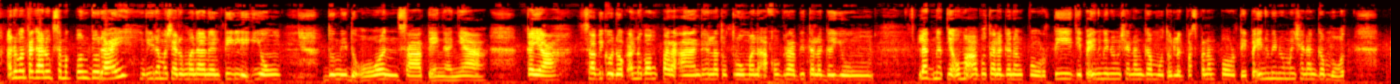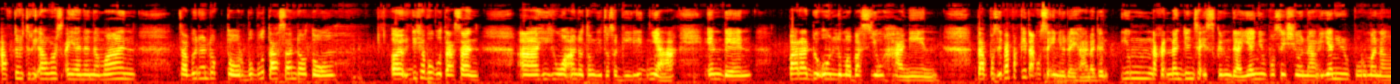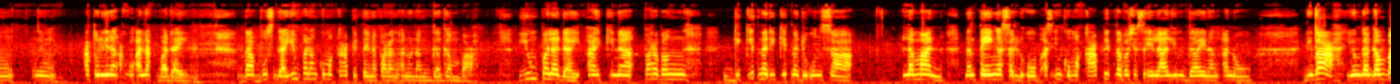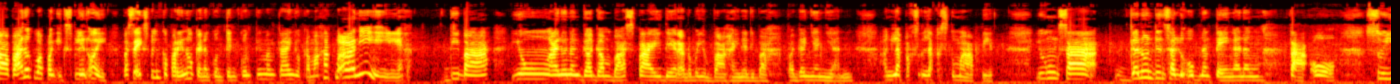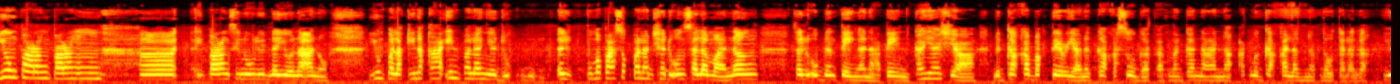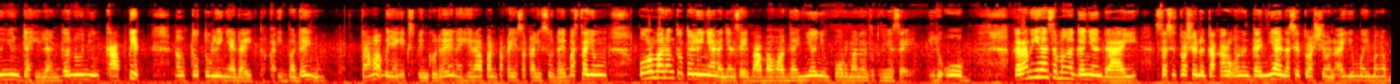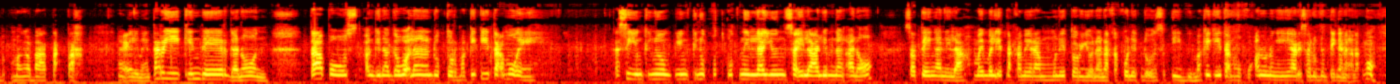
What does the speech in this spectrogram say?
ano bang Tagalog sa magpundo dai? Hindi na masyadong mananatili yung dumi doon sa tenga niya. Kaya sabi ko, Dok, ano bang paraan? Dahil natutruma na ako, grabe talaga yung lagnat niya, umaabot talaga ng 40. Di pa inumin naman siya ng gamot, o lagpas pa ng 40, pa inumin naman siya ng gamot. After 3 hours, ayan na naman. Sabi ng doktor, bubutasan daw tong, or di siya bubutasan, ah, hihiwaan daw tong dito sa gilid niya. And then, para doon lumabas yung hangin. Tapos ipapakita ko sa inyo day ha, na gan- yung nandyan sa screen day, yan yung posisyon ng, yan yung forma ng, ng atuli ng akong anak ba day. Tapos day, yung palang kumakapit day na parang ano ng gagamba. Yung pala day, ay kina, para dikit na dikit na doon sa laman ng tenga sa loob. As in kumakapit na ba siya sa ilalim day ng ano? 'di ba? Yung gagamba. Paano ko pa pag-explain oy basta explain ko pa rin no? Kaya nag-content-content man tayo. Kamahak maani 'di ba yung ano ng gagamba spider ano ba yung bahay na 'di ba pag ganyan yan ang lakas lakas kumapit yung sa ganun din sa loob ng tenga ng tao. So yung parang parang ah, parang sinulid na yon na ano yung pala kinakain pala niya eh, pumapasok pala siya doon sa laman ng sa loob ng tenga natin. Kaya siya nagkakabakterya nagkakasugat at nagkanana at magkakalagnat daw talaga. Yun yung dahilan. Ganun yung kapit ng tutuli niya dahil kakaiba dahil no? Tama ba yung explain ko dahil nahirapan pa kayo sa kalisoday. Basta yung forma ng tutuli niya nandyan sa ibabaw, ganyan yung forma ng tutuli niya sa iloob. Karamihan sa mga ganyan dahil sa sitwasyon nagkakaroon ng ganyan na sitwasyon ay yung may mga mga bata pa. Mga elementary, kinder, ganon. Tapos, ang ginagawa lang ng doktor, makikita mo eh, kasi yung, kinu, yung kinukutkot nila yun sa ilalim ng ano, sa tenga nila, may maliit na camera monitor yun na nakakunik doon sa TV. Makikita mo kung ano nangyayari sa loob ng tenga ng anak mo.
